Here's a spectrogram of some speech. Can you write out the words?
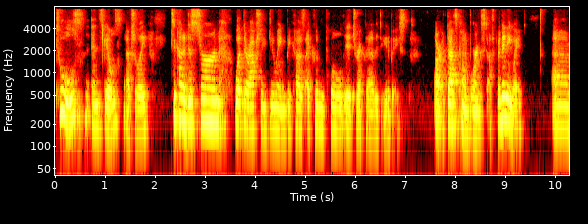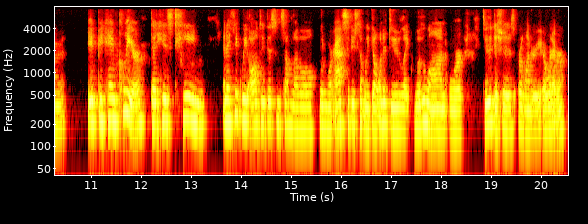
tools and skills actually to kind of discern what they're actually doing because I couldn't pull it directly out of the database. All right, that's kind of boring stuff. But anyway, um, it became clear that his team, and I think we all do this in some level when we're asked to do something we don't want to do, like mow the lawn or do the dishes or laundry or whatever.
